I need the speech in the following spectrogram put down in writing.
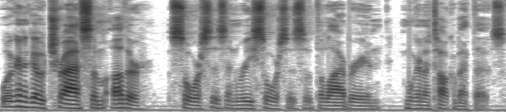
We're going to go try some other sources and resources with the library, and we're going to talk about those.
